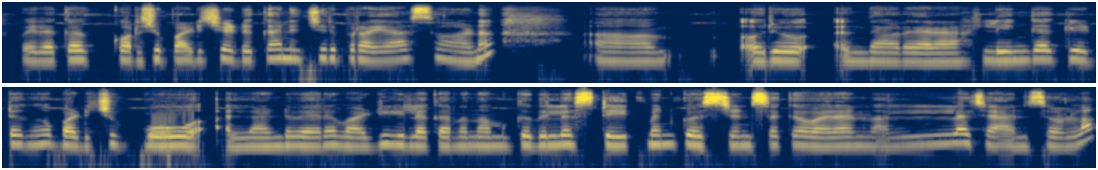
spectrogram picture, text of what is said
അപ്പോൾ ഇതൊക്കെ കുറച്ച് പഠിച്ചെടുക്കാൻ ഇച്ചിരി പ്രയാസമാണ്. ഒരു എന്താ പറയുക ലിങ്കൊക്കെ ഇട്ട് അങ്ങ് പഠിച്ചു പോവുക. അല്ലാണ്ട് വേറെ വഴിയില്ല. കാരണം നമുക്കിതിൽ സ്റ്റേറ്റ്മെന്റ് ക്വസ്റ്റ്യൻസ് ഒക്കെ വരാൻ നല്ല ചാൻസ് ഉള്ള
